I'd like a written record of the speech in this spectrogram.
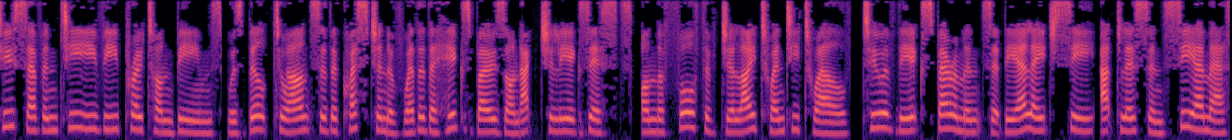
two 7 TeV proton beams was built to answer the question of whether the Higgs boson actually exists. On 4 July 2012, two of the experiments at the LHC Atlas and CMS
